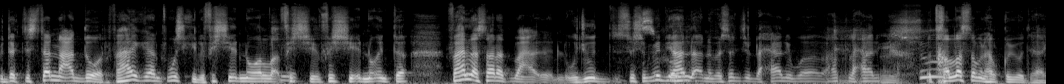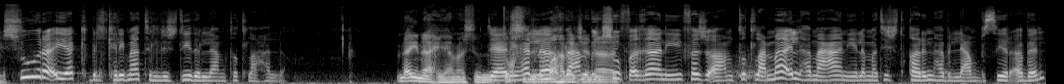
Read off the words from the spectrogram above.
بدك تستنى على الدور. فهاي كانت مشكلة. فيش إنه والله فيش فيش إنه انت فهلأ صارت مع وجود السوشيال ميديا هلأ أنا بسجل لحالي وبحط لحالي. تخلصنا من هالقيود هاي. شو رأيك بالكلمات الجديدة اللي عم تطلع هلأ؟ من أي ناحية؟ مثلا يعني تقصد هلأ عم بنشوف أغاني فجأة عم تطلع ما إلها معاني لما تيجي تقارنها باللي عم بصير قبل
